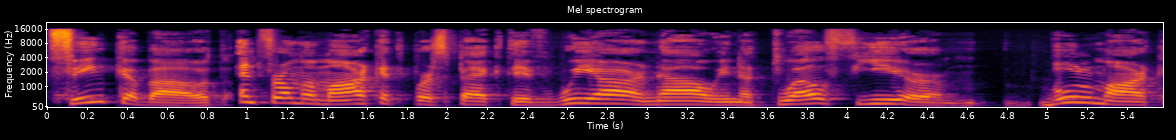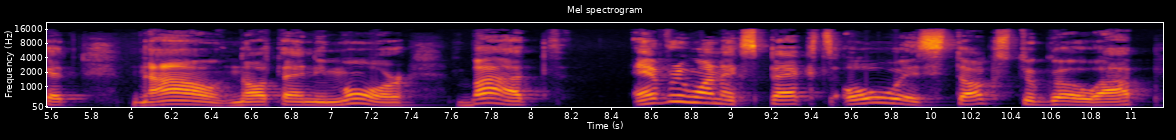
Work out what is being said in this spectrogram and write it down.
think about. And from a market perspective, we are now in a 12 year bull market. Now, not anymore, but Everyone expects always stocks to go up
